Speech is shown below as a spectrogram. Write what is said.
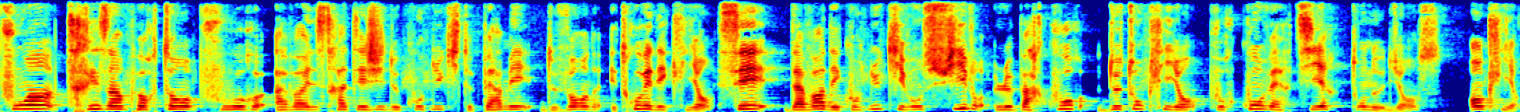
point très important pour avoir une stratégie de contenu qui te permet de vendre et trouver des clients, c'est d'avoir des contenus qui vont suivre le parcours de ton client pour convertir ton audience en client.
